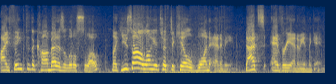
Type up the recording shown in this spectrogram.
I think that the combat is a little slow. Like, you saw how long it took to kill one enemy. That's every enemy in the game.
